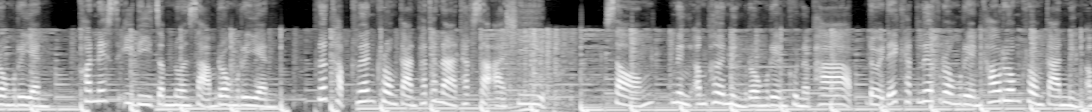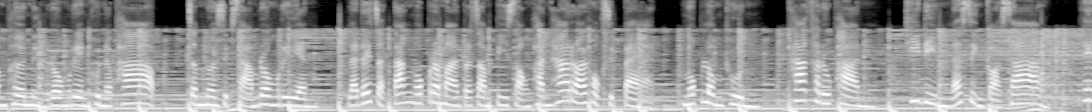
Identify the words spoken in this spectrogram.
โรงเรียน Connect ED จำนวน 3 โรงเรียน เพื่อขับเคลื่อนโครงการพัฒนาทักษะอาชีพ 2. 1อำเภอ 1 โรงเรียนคุณภาพ โดยได้คัดเลือกโรงเรียนเข้าร่วมโครงการ 1อำเภอ 1 โรงเรียนคุณภาพ จำนวน 13 โรงเรียน และได้จัดตั้งงบประมาณประจำปี 2568 งบลงทุน ค่าคารุพันธ์ที่ดินและสิ่งก่อสร้าง ให้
